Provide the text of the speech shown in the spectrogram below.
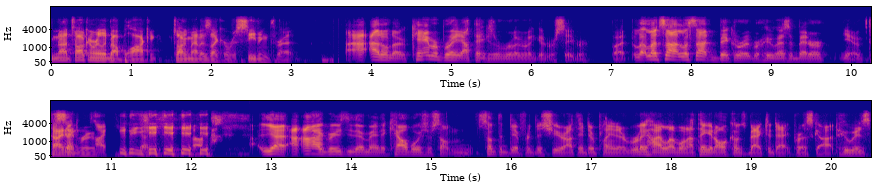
I'm not talking really about blocking. I'm talking about as like a receiving threat. I, I don't know. Cameron Brate, I think, is a really, really good receiver. But let, us not let's not bicker over who has a better, you know, Tight end room. tight yeah. Uh, yeah, I, I agree with you there, man. The Cowboys are something something different this year. I think they're playing at a really high level, and I think it all comes back to Dak Prescott, who is,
